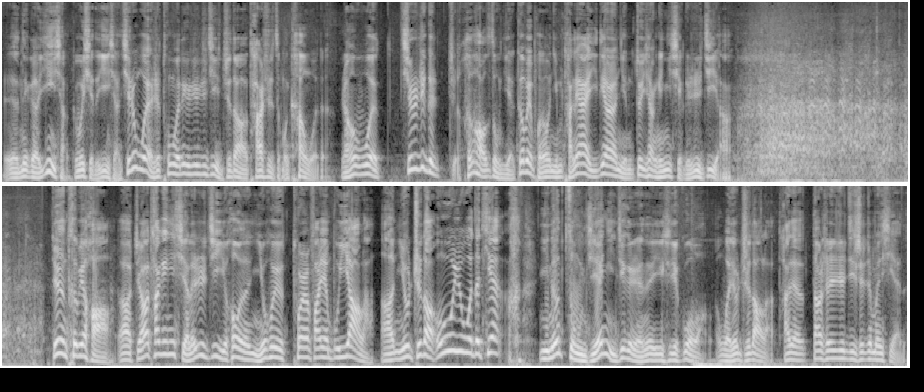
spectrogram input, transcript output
呃，那个印象给我写的印象。其实我也是通过那个日记知道她是怎么看我的。然后我其实这个很好的总结，各位朋友，你们谈恋爱一定要让你们对象给你写个日记啊。真的特别好啊！只要他给你写了日记以后呢，你就会突然发现不一样了啊！你就知道，哦呦，我的天，你能总结你这个人的一些过往，我就知道了。他的当时日记是这么写的，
